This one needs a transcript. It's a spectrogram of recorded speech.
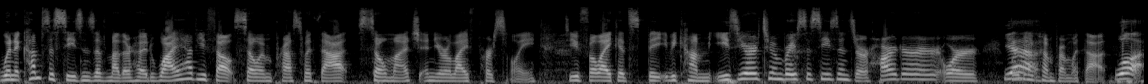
when it comes to seasons of motherhood, why have you felt so impressed with that so much in your life personally? Do you feel like it's be- become easier to embrace the seasons or harder or where do you come from with that? Well,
